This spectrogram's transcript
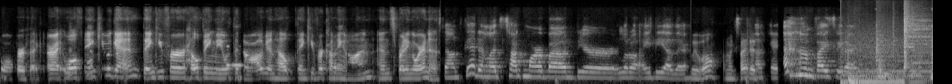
Cool. Perfect. All right. Well, thank you again. Thank you for helping me with the dog and help. Thank you for coming on and spreading awareness. Sounds good. And let's talk more about your little idea there. We will. I'm excited. Okay. Bye, sweetheart.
